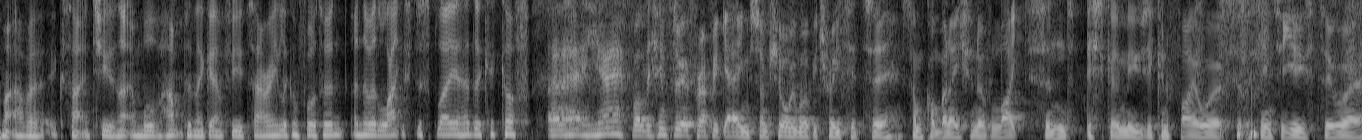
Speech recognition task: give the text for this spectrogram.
might have an exciting Tuesday night in Wolverhampton again for you, Terry. Looking forward to another lights display ahead of kickoff. Uh, yeah, well, they seem to do it for every game, so I'm sure we will be treated to some combination of lights and disco music and fireworks that they seem to use to, uh,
